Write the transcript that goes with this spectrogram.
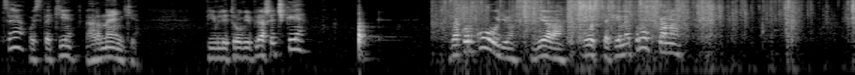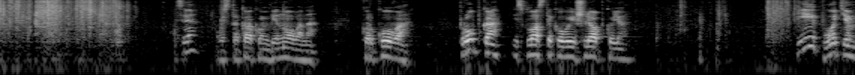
Це ось такі гарненькі півлітрові пляшечки. Закорковую я ось такими пробками. Це ось така комбінована коркова пробка із пластиковою шляпкою. І потім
